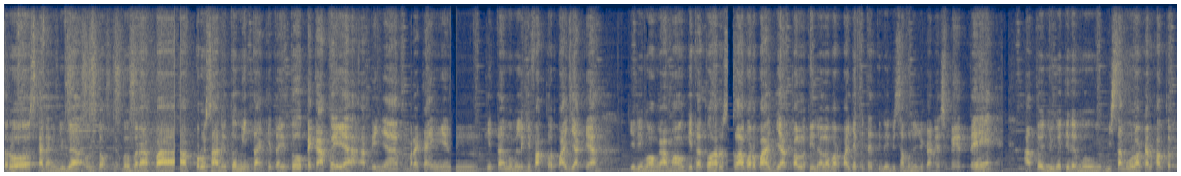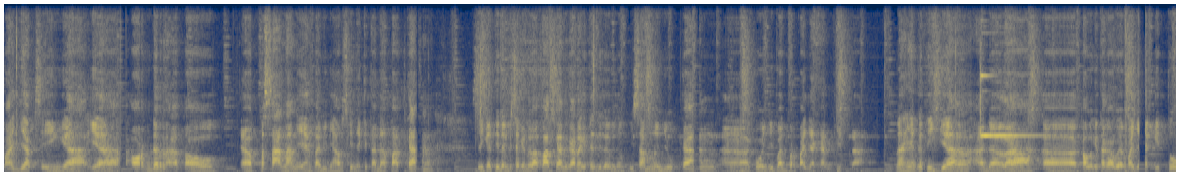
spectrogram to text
Terus kadang juga untuk beberapa perusahaan itu minta kita itu PKP ya artinya mereka ingin kita memiliki faktor pajak ya. Jadi mau nggak mau kita tuh harus lapor pajak. Kalau tidak lapor pajak kita tidak bisa menunjukkan SPT atau juga tidak bisa mengeluarkan faktor pajak sehingga ya order atau ya, pesanan ya, yang tadinya harusnya kita dapatkan sehingga tidak bisa kita dapatkan karena kita tidak bisa menunjukkan uh, kewajiban perpajakan kita. Nah yang ketiga adalah uh, kalau kita nggak bayar pajak itu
